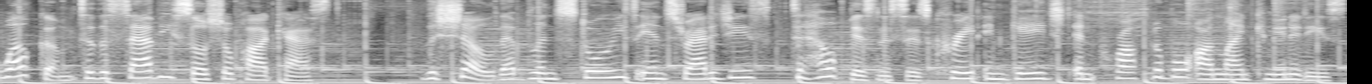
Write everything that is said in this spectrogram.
Welcome to the Savvy Social Podcast the show that blends stories and strategies to help businesses create engaged and profitable online communities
